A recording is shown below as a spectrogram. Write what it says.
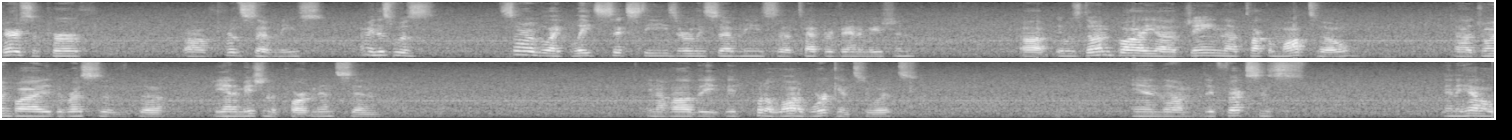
very superb uh, for the 70s. I mean, this was sort of like late 60s, early 70s uh, type of animation. Uh, it was done by uh, Jane uh, Takamoto, uh, joined by the rest of the, the animation departments, and know how they, they put a lot of work into it. And um, the effects is, and they had a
